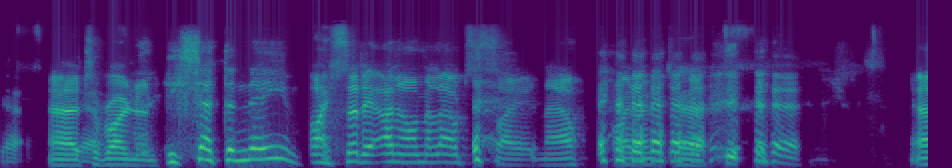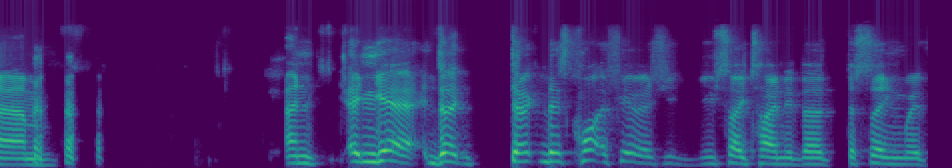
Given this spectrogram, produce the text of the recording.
Yeah. Uh, to Ronin. He said the name. I said it, and I'm allowed to say it now. I don't care. Um, and and yeah, the, the, there's quite a few, as you, you say, Tony. The the scene with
